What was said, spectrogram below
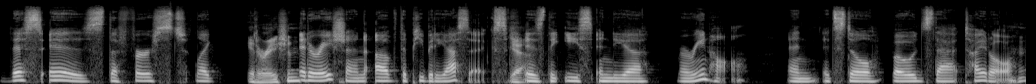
This is the first like Iteration. iteration of the Peabody Essex Yeah. is the East India Marine Hall. And it still bodes that title Mm-hmm.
